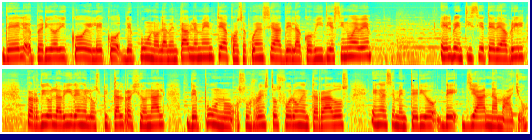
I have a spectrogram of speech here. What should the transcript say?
del periódico El Eco de Puno. Lamentablemente, a consecuencia de la COVID-19, el 27 de abril perdió la vida en el Hospital Regional de Puno. Sus restos fueron enterrados en el cementerio de Yanamayo.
